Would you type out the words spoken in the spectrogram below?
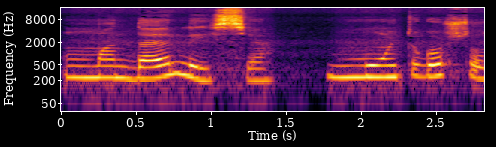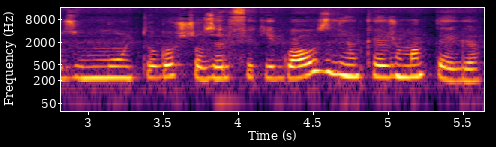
uma delícia. Muito gostoso, muito gostoso. Ele fica igualzinho queijo manteiga.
